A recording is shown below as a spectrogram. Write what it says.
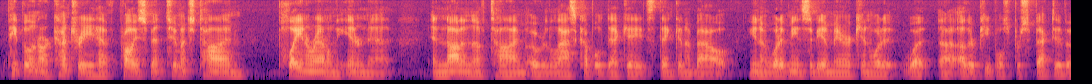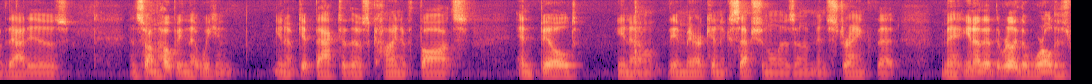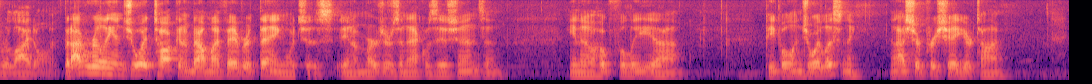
people in our country have probably spent too much time playing around on the internet and not enough time over the last couple of decades thinking about you know what it means to be American, what it what uh, other people's perspective of that is and so I'm hoping that we can, you know, get back to those kind of thoughts and build, you know, the American exceptionalism and strength that may, you know, that really the world has relied on. But I've really enjoyed talking about my favorite thing, which is, you know, mergers and acquisitions. And, you know, hopefully uh, people enjoy listening. And I sure appreciate your time.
